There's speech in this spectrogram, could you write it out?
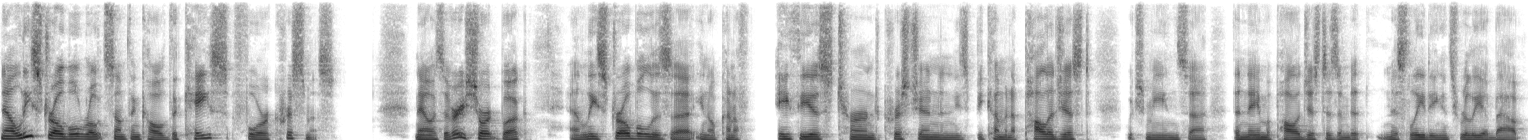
Now, Lee Strobel wrote something called The Case for Christmas. Now, it's a very short book, and Lee Strobel is a, you know, kind of atheist turned Christian, and he's become an apologist, which means uh, the name apologist is a bit misleading. It's really about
